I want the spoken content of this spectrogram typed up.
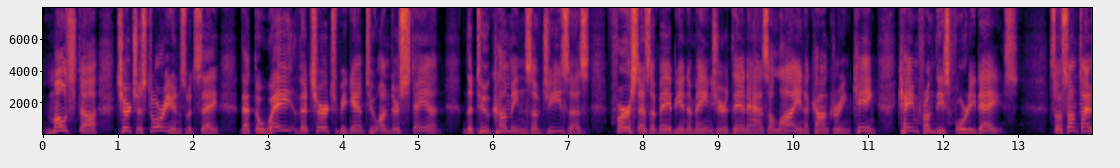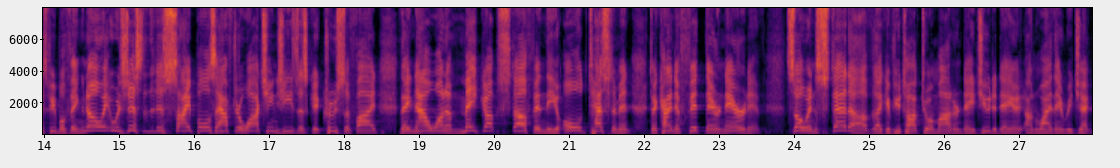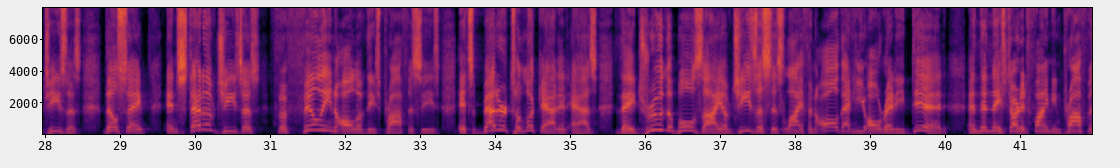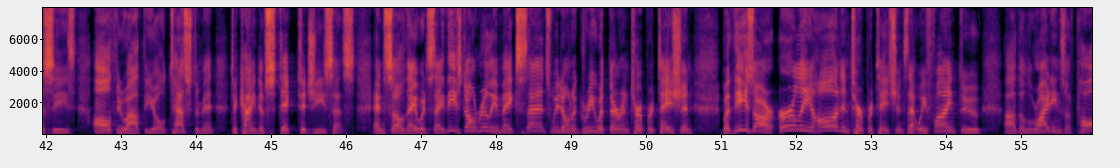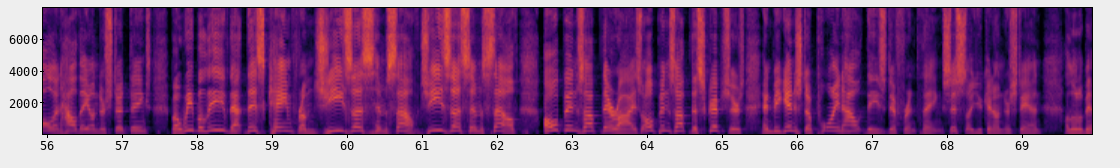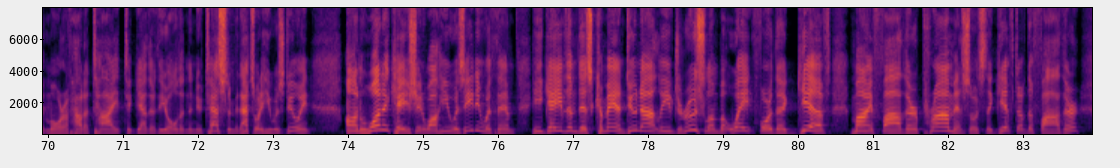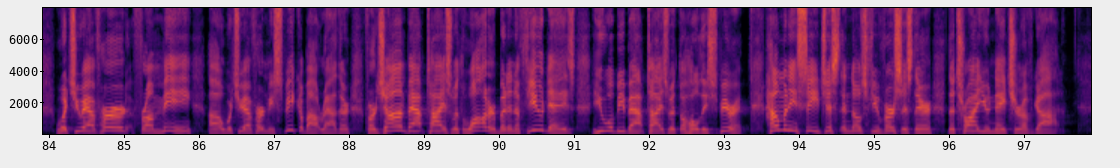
Most uh, church historians would say that the way the church began to understand the two comings of Jesus, first as a baby in a manger, then as a lion, a conquering king, came from these 40 days. So sometimes people think, no, it was just the disciples after watching Jesus get crucified. They now want to make up stuff in the Old Testament to kind of fit their narrative. So instead of, like if you talk to a modern day Jew today on why they reject Jesus, they'll say, instead of Jesus fulfilling all of these prophecies, it's better to look at it as they drew the bullseye of Jesus' life and all that he already did, and then they started finding prophecies all throughout the Old Testament to kind of stick to Jesus. And so they would say, These don't really make sense. We don't agree with their interpretation. But these are early on interpretations that we find through uh, the writings of Paul and how they understood things. But we believe that this came from Jesus himself. Jesus himself opens up their eyes, opens up the scriptures, and begins to point out these different things, just so you can understand a little bit more of how to tie together the Old and the New Testament. That's what he was doing. On one occasion, while he was eating with them, he gave them this command Do not leave Jerusalem, but wait for the gift my Father promised. So it's the gift of the Father, which you have heard from me, uh, which you have heard me speak about, rather. For John baptized with water, but in a few days, days, you will be baptized with the Holy Spirit. How many see just in those few verses there the triune nature of God?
